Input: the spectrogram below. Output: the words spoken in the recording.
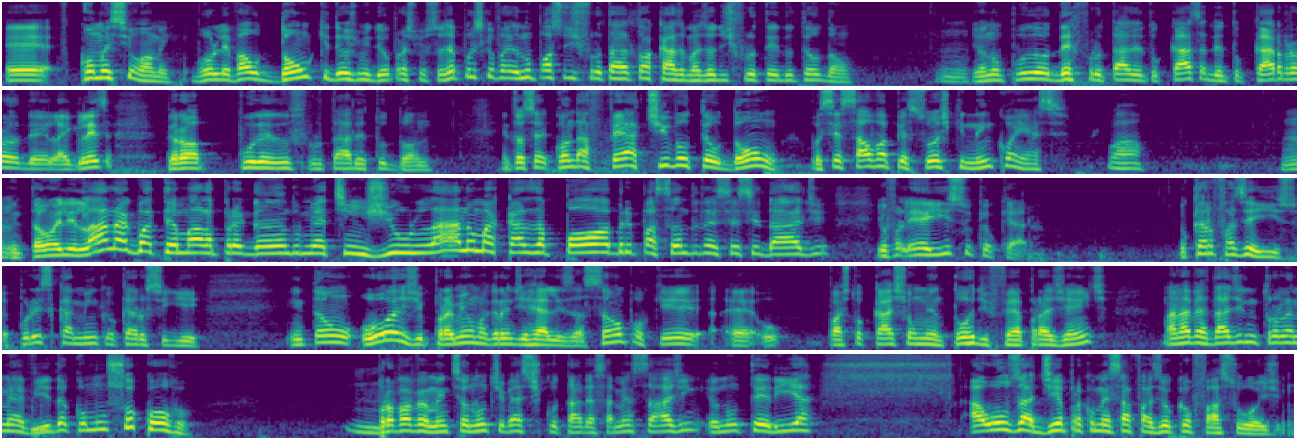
eh, como esse homem. Vou levar o dom que Deus me deu para as pessoas. É por isso que eu falei, eu não posso desfrutar da tua casa, mas eu desfrutei do teu dom. Eu não pude desfrutar de tu casa, de tu carro, de la iglesia, pero pude desfrutar de tu dom. Então, quando a fé ativa o teu dom, você salva pessoas que nem conhecem. Wow. Então ele lá na Guatemala pregando me atingiu lá numa casa pobre, passando necessidade. Eu falei, é isso que eu quero. Eu quero fazer isso, é por esse caminho que eu quero seguir. Então hoje, para mim é uma grande realização, porque é, o pastor Caixa é um mentor de fé para gente, mas na verdade ele entrou na minha vida como um socorro. Provavelmente se eu não tivesse escutado essa mensagem, eu não teria a ousadia para começar a fazer o que eu faço hoje.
